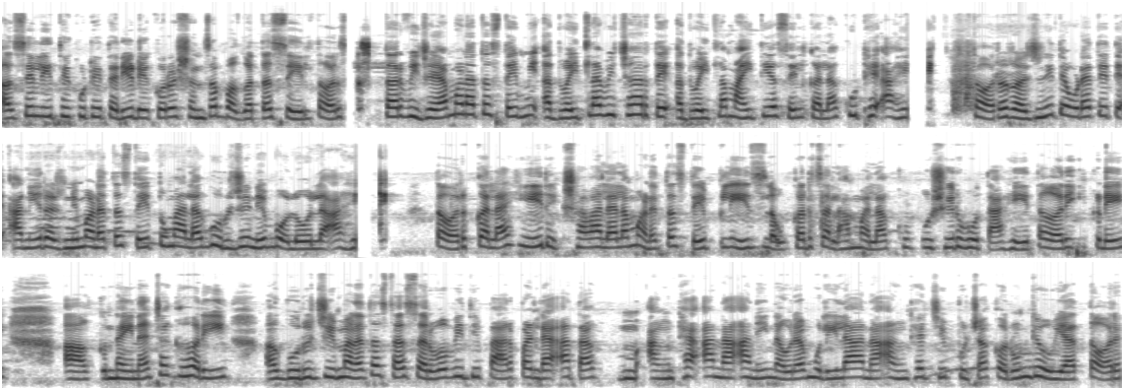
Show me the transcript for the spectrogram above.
असेल इथे कुठेतरी डेकोरेशनचं बघत असेल तर. तर विजया म्हणत असते मी अद्वैतला विचारते अद्वैतला माहिती असेल कला कुठे आहे? तर रजनी तेवढ्यात येते आणि रजनी म्हणत असते तुम्हाला गुरुजीने बोलवलं आहे. तर कला ही रिक्षावाल्याला म्हणत असते प्लीज लवकर चला मला खूप उशीर होत आहे. तर इकडे नैनाच्या घरी गुरुजी म्हणत असतात सर्व विधी पार पडल्या आता अंगठ्या आणा आणि नवऱ्या मुलीला आणा अंगठ्याची पूजा करून घेऊया. तर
